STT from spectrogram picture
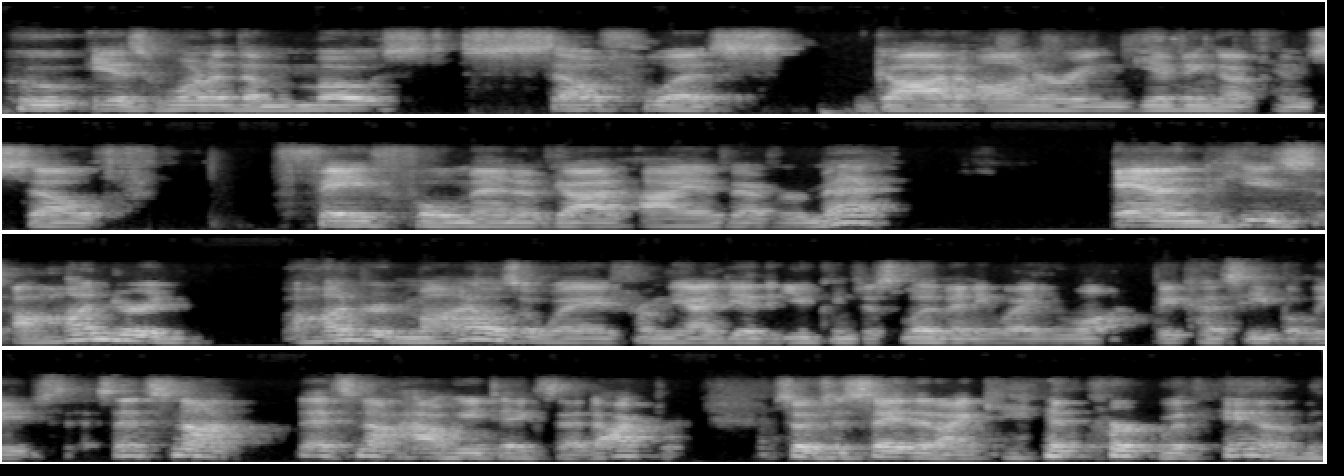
who is one of the most selfless, God honoring, giving of himself, faithful men of God I have ever met. And he's a hundred 100 miles away from the idea that you can just live any way you want because he believes this. That's not that's not how he takes that doctrine. So to say that I can't work with him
